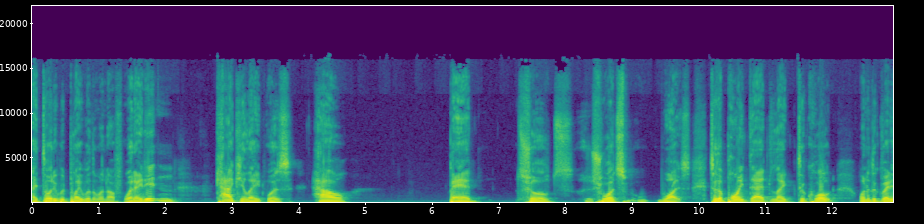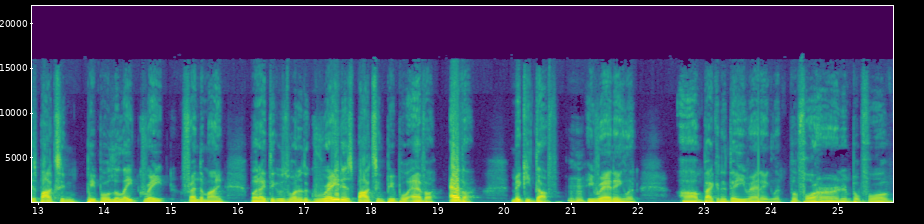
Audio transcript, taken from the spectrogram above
I thought he would play with them enough. What I didn't calculate was how bad Schultz Schwarz was to the point that, like, to quote one of the greatest boxing people, the late great friend of mine, but I think he was one of the greatest boxing people ever, ever, Mickey Duff. Mm-hmm. He ran England. Um, back in the day, he ran England before Hearn and before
